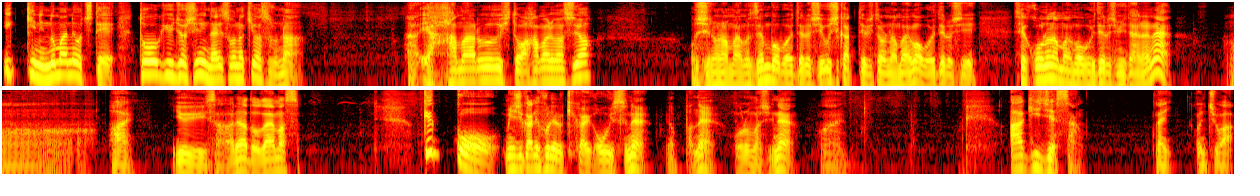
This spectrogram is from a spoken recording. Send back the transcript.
一気に沼に落ちて闘牛女子になりそうな気はするな。いやハマる人はハマりますよ。牛の名前も全部覚えてるし牛飼ってる人の名前も覚えてるし施工の名前も覚えてるしみたいなね。はい。ゆいゆいさんありがとうございます。結構身近に触れる機会が多いですね。やっぱねおるましね。はい。アギジェさん。はいこんにちは。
